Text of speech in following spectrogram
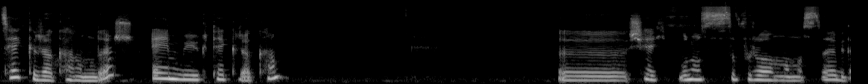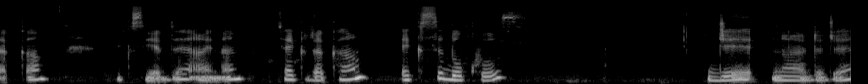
Tek rakamdır. En büyük tek rakam ee, şey bunun sıfır olmaması bir dakika. Eksi 7 aynen. Tek rakam eksi 9 C nerede C?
